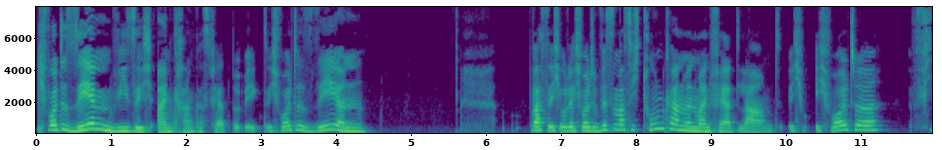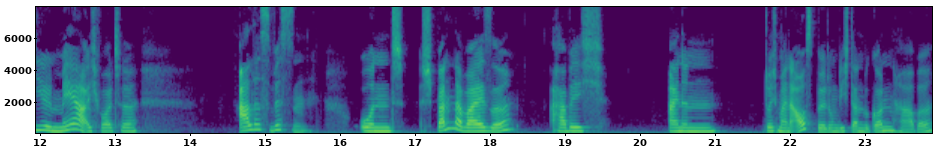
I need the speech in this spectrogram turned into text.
ich wollte sehen, wie sich ein krankes Pferd bewegt. Ich wollte sehen, was ich, oder ich wollte wissen, was ich tun kann, wenn mein Pferd lahmt. Ich, ich wollte viel mehr. Ich wollte alles wissen. Und spannenderweise habe ich einen, durch meine Ausbildung, die ich dann begonnen habe,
